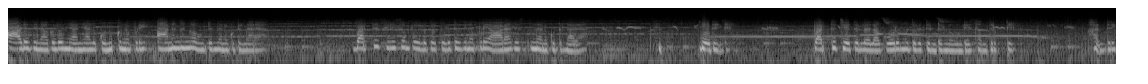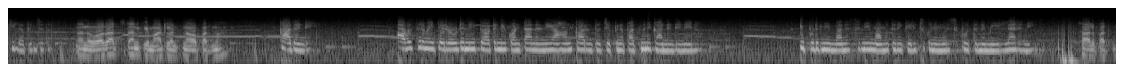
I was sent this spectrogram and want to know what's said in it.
ఆడది నగలు నాణ్యాలు కొనుక్కున్నప్పుడే ఆనందంగా ఉంటుందనుకుంటున్నారా? భర్త సిరి సంపదలతో తొలితొగినప్పుడే ఆరాధిస్తుంది అనుకుంటున్నారా లేదండి. భర్త చేతుల్లో ఇలా గోరుముద్దలు తింటంలో ఉండే సంతృప్తి అందరికీ లభించదు. నన్ను ఓదార్చడానికి మాట్లాడుతున్నావా పద్మ? కాదండి. అవసరమైతే రోడ్డుని తోటని కొంటానని అహంకారంతో చెప్పిన పద్మని కానండి నేను. ఇప్పుడు మీ మనసుని మమతని గెలుచుకుని మురిసిపోతున్న మీ ఇల్లాలని. చాలు పద్మ.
